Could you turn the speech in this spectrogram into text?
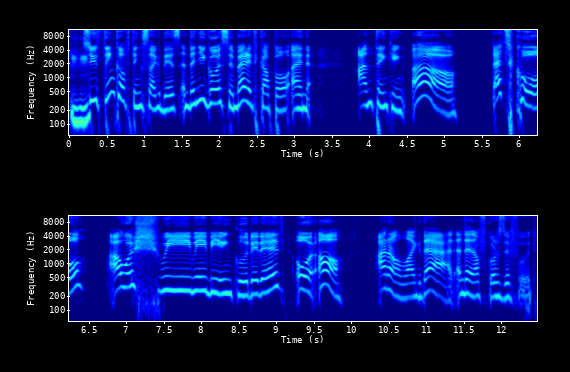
Mm-hmm. So you think of things like this, and then you go as a married couple, and I'm thinking, oh, that's cool. I wish we maybe included it. Or, oh, I don't like that. And then, of course, the food.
